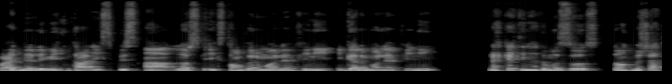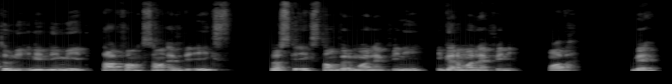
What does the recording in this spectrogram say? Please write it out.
وعندنا ال limite نتاع x plus 1 lorsque x tend vers moins l'infini également l'infini. الحكايتين هذوما الزوز donc باش يعطوني ال limite تاع ال fonction f de x lorsque x tend vers moins l'infini également l'infini واضح. باهي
